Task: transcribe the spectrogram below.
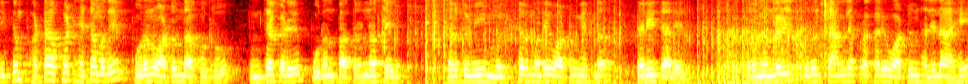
एकदम फटाफट ह्याच्यामध्ये पुरण वाटून दाखवतो. तुमच्याकडे पुरण पात्र नसेल तर तुम्ही मिक्सरमध्ये वाटून घेतलं तरी चालेल. तर मंडळी पुरण चांगल्या प्रकारे वाटून झालेलं आहे.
